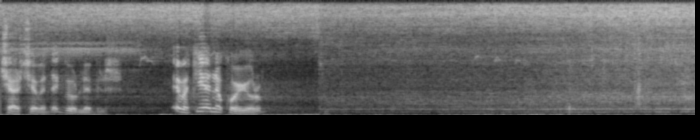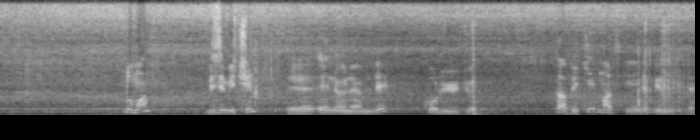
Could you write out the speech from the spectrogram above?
çerçevede görülebilir. Evet yerine koyuyorum. Duman bizim için e, en önemli koruyucu. Tabii ki maskeyle birlikte.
